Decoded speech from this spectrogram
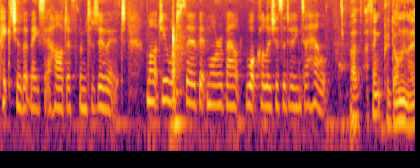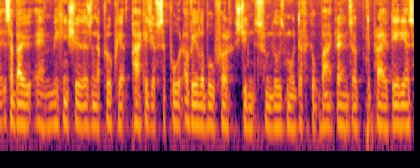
picture that makes it harder for them to do it. Mark, do you want to say a bit more about what colleges are doing to help? Well, I think predominantly it's about um, making sure there's an appropriate package of support available for students from those more difficult backgrounds or deprived areas.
